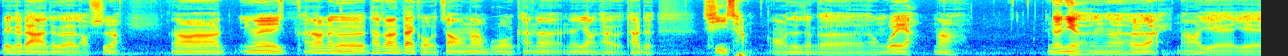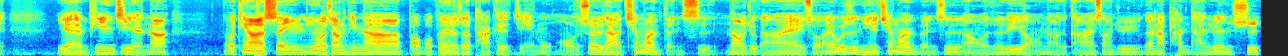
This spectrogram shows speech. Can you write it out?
北科大这个老师嘛。啊，因为看到那个他虽然戴口罩，那不过我看那那样他有他的气场哦，这整个很威啊，那人也很和蔼，然后也也也很平易近人那。我听他声音，因为我常听他宝宝朋友在 Podcast 节目，我说是他千万粉丝，那我就赶快说，哎，我是你的千万粉丝，然后我是利用，那我就赶快上去跟他攀谈认识，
